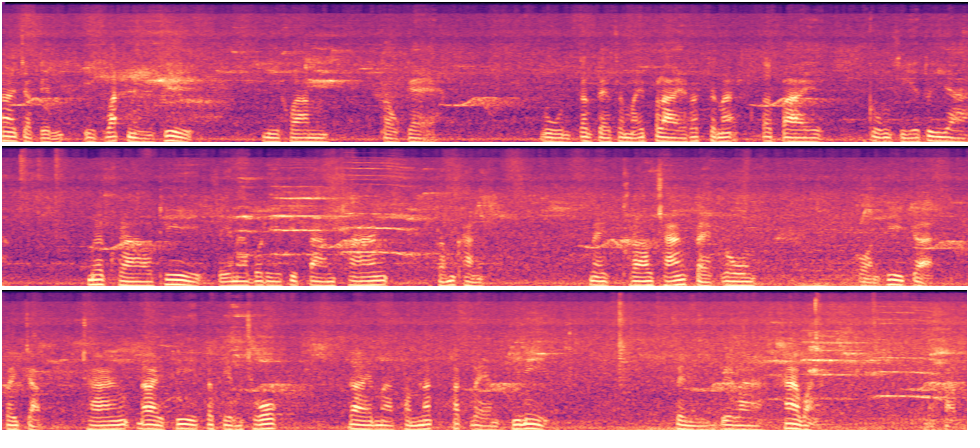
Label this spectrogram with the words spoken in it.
น่าจะเป็นอีกวัดหนึ่งที่มีความเก่าแก่นูนตั้งแต่สมัยปลายรัชนะปลายกรุงศรีอยุธยา เมื่อคราวที่เสนาบดีติดตามช้างสำคัญ ในคราวช้างแตกโรง ก่อนที่จะไปจับช้างได้ที่ตะเกียงโชคได้มาพำนักพักแรมที่นี่ เป็นเวลา 5 วันนะครับ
